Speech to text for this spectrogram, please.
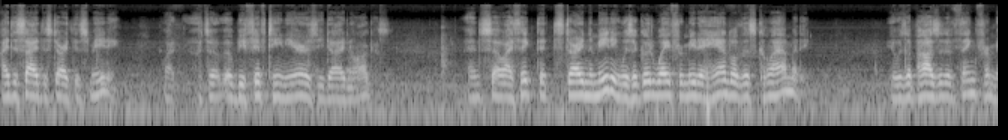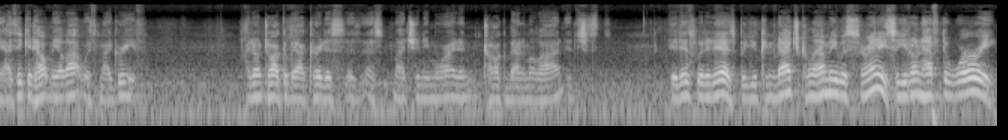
I decided to start this meeting. What? So it'll be 15 years. He died in August. And so I think that starting the meeting was a good way for me to handle this calamity. It was a positive thing for me. I think it helped me a lot with my grief. I don't talk about Curtis as, as much anymore. I didn't talk about him a lot. It's just, it is what it is. But you can match calamity with serenity so you don't have to worry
